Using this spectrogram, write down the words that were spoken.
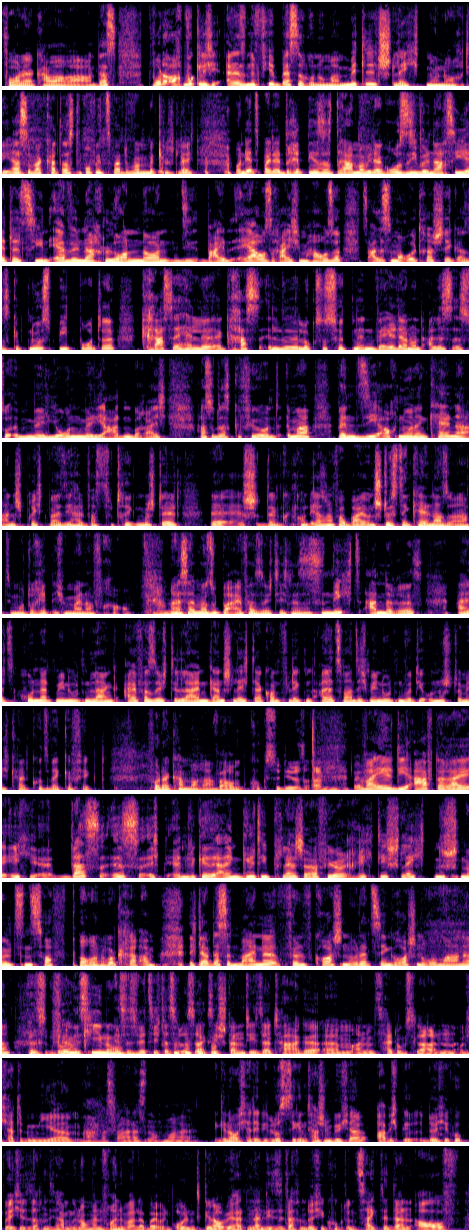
vor der Kamera. Und das wurde auch wirklich also eine viel bessere Nummer. Mittelschlecht nur noch. Die erste war Katastrophe, die zweite war mittelschlecht. Und jetzt bei der dritten ist das Drama wieder groß. Sie will nach Seattle ziehen, er will nach London. Sie, beide, er aus reichem Hause. Ist alles immer ultra schick. Also es gibt nur Speedboote, krasse, helle, äh, krass äh, Luxushütten in Wäldern und alles ist so im Millionen-Milliarden-Bereich. Hast du das Gefühl? Und immer, wenn sie auch nur einen Kellner anspricht, weil sie halt was zu trinken bestellt, äh, dann kommt er so vorbei und stößt den Kellner so an nach dem Motto, red nicht mit meiner Frau. Mhm. Er immer super eifersüchtig. Das ist nichts anderes als 100 Minuten lang Eifersüchteleien, ganz schlechter Konflikt und alle 20 Minuten wird die Unstimmigkeit kurz weggefickt vor der Kamera. Warum guckst du dir das an? Weil die Afterreihe, ich, das ist, ich entwickle ein Guilty Pleasure für richtig schlechten Schnulzen Softpornogramm. Ich glaube, das sind meine fünf Groschen oder zehn Groschen Romane das, für im Kino. Es ist witzig, dass du das sagst. Ich stand dieser Tage ähm, an einem Zeitungsladen und ich hatte mir, ah, was war das nochmal? Genau, ich hatte die lustigen Taschenbücher, habe ich durchgeguckt, welche Sachen sie haben. Genau, meine Freundin war dabei. Und, und genau, wir hatten dann diese Sachen durchgeguckt und zeigte dann auf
